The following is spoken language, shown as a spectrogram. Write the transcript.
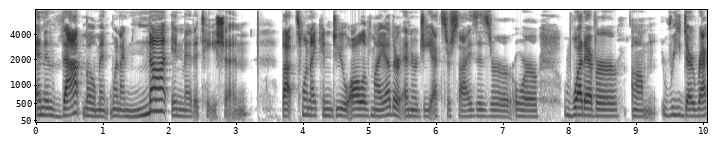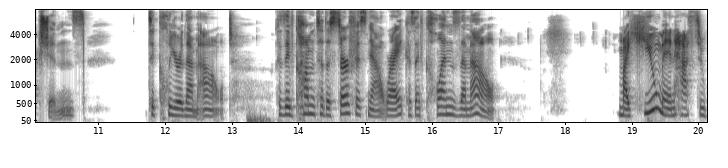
And in that moment, when I'm not in meditation, that's when I can do all of my other energy exercises or or whatever um, redirections to clear them out because they've come to the surface now, right? Because I've cleansed them out my human has to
